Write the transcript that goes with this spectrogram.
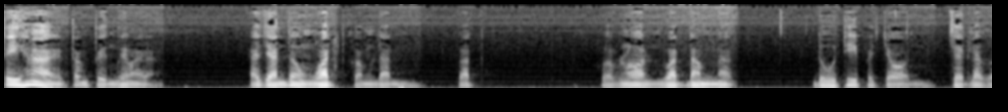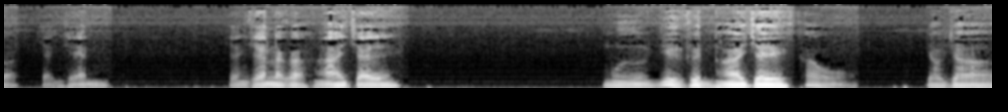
ตีห้าต้องตื่นขึ้นมาแล้วอาจารย์ต้องวัดความดัน วัดความร้อนวัดน้ำหนัก ดูที่ประจร เสร็จแล้วก็แขนแขนแขนแขนแล้วก็หายใจ มือยืดขึ้นหายใจเข้ายาว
